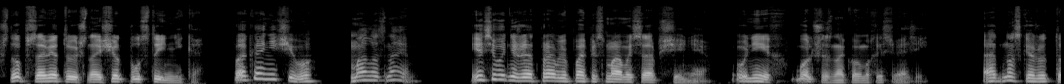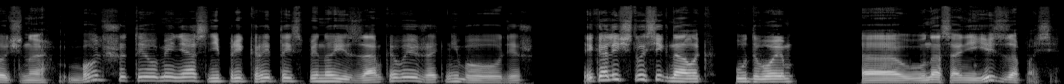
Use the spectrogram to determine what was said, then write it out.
Что посоветуешь насчет пустынника? Пока ничего. Мало знаем. Я сегодня же отправлю папе с мамой сообщение. У них больше знакомых и связей. Одно скажу точно. Больше ты у меня с неприкрытой спиной из замка выезжать не будешь и количество сигналок удвоим. А у нас они есть в запасе?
